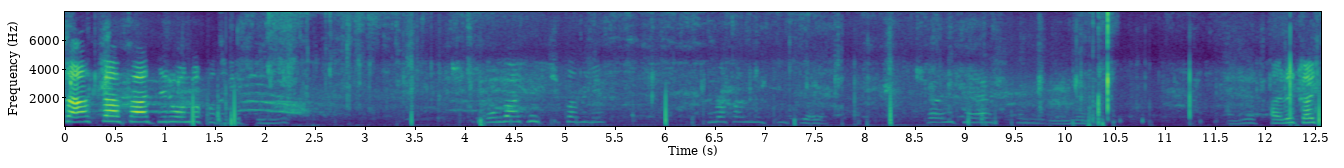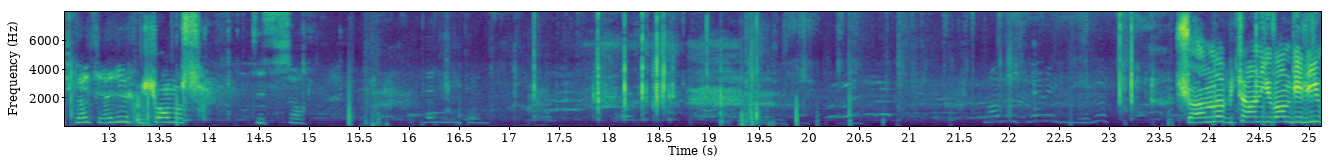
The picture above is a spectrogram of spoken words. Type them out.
Saatten saatleri 19 geçiyor. Buradan tek çıkabilir. Issız yere. Şöyle kenar çıkamıyorum. Arı, arı kaç kaç arı. Bir şey olmaz. Sessiz ol. Benim için. Şu an biz nereye gidiyoruz? Şu anda bir tane yılan deliği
